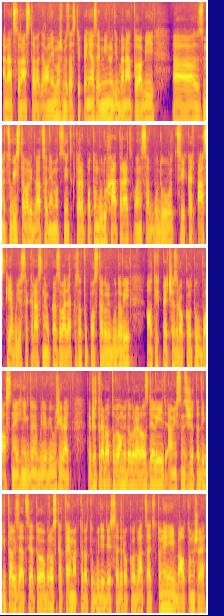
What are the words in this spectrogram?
a na to nastavať. Ale nemôžeme za tie peniaze minúť iba na to, aby uh, sme tu vystavali 20 nemocníc, ktoré potom budú chátrať, len sa budú cvikať pásky a bude sa krásne ukazovať, ako sa tu postavili budovy a tých 5-6 rokov tu vlastne ich nikto nebude využívať. Takže treba to veľmi dobre rozdeliť a myslím si, že tá digitalizácia to je obrovská téma, ktorá tu bude 10 rokov, 20. To nie je iba o tom, že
